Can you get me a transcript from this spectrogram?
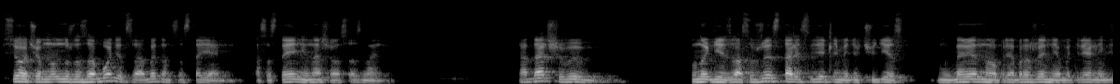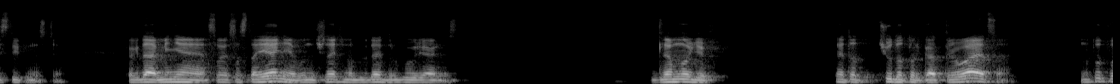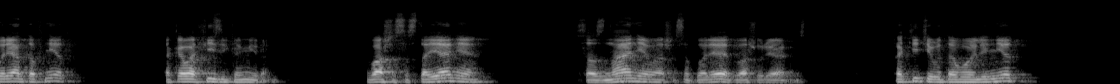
Все, о чем нам нужно заботиться, об этом состоянии, о состоянии нашего сознания. А дальше вы, многие из вас уже стали свидетелями этих чудес, мгновенного преображения материальной действительности, когда, меняя свое состояние, вы начинаете наблюдать другую реальность. Для многих это чудо только открывается, но тут вариантов нет. Такова физика мира. Ваше состояние, сознание ваше сотворяет вашу реальность. Хотите вы того или нет,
